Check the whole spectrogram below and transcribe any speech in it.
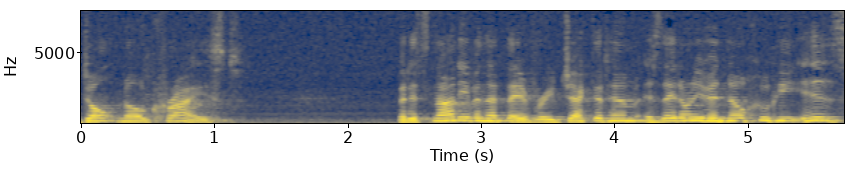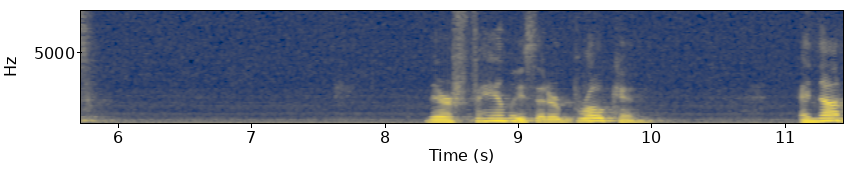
don't know Christ, but it's not even that they've rejected him, is they don't even know who he is. There are families that are broken. And not,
